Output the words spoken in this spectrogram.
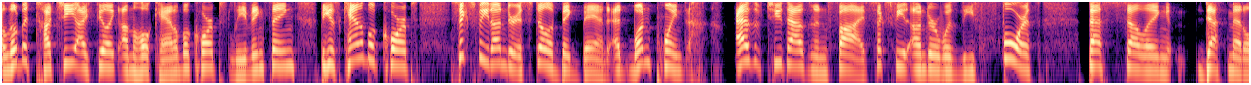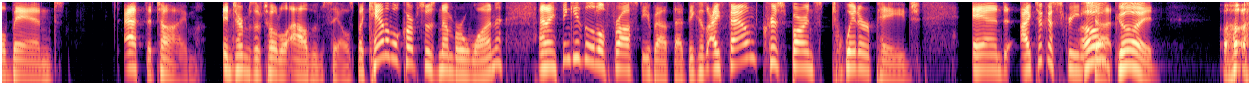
a little bit touchy, I feel like, on the whole Cannibal Corpse leaving thing because Cannibal Corpse, Six Feet Under is still a big band. At one point, as of 2005, Six Feet Under was the fourth best selling death metal band at the time in terms of total album sales. But Cannibal Corpse was number one. And I think he's a little frosty about that because I found Chris Barnes' Twitter page and I took a screenshot. Oh, screenshot. good.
